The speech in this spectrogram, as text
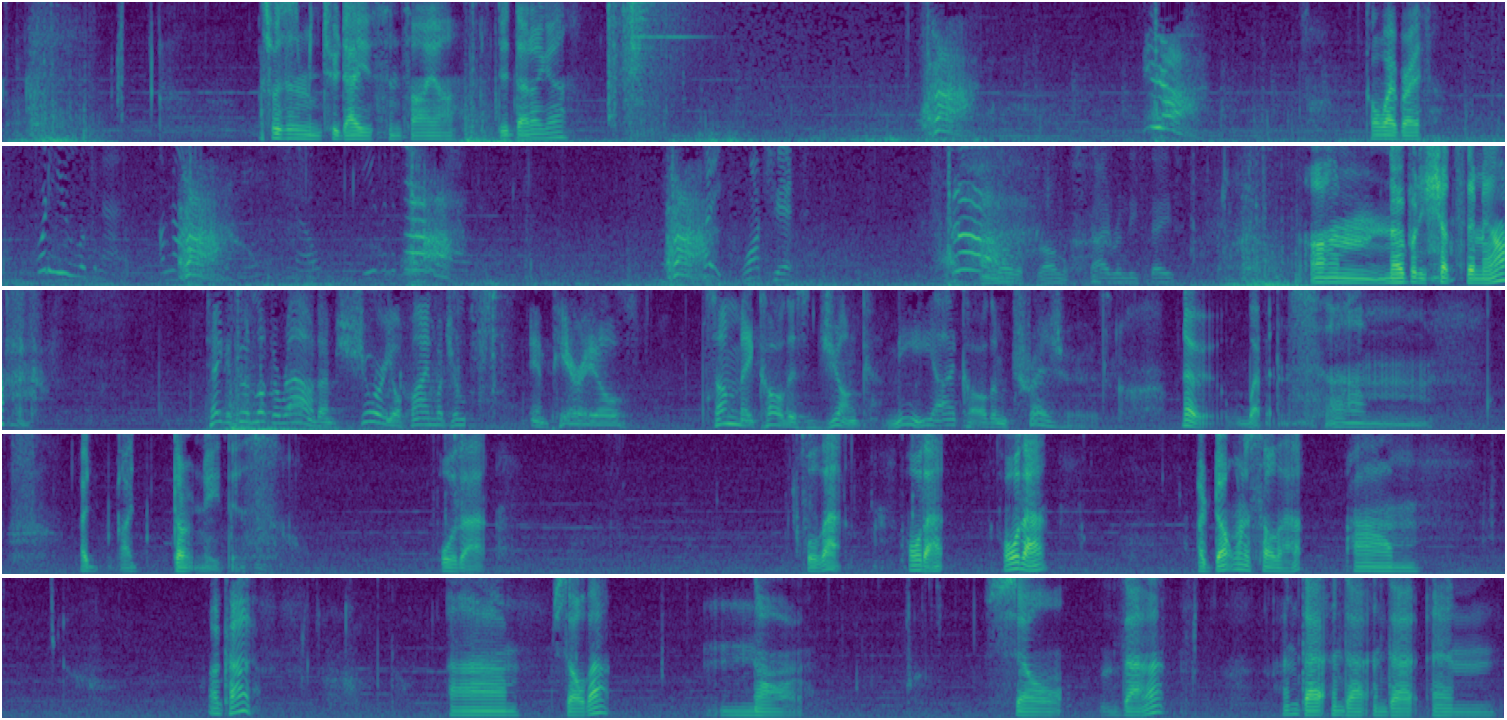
I suppose it hasn't been two days since I uh, did that. I guess. Go away, Braith. What are you looking at? I'm not looking at you, you know. Even if Hey, watch it. You know what's wrong with Skyrim these days? Um, nobody shuts their mouth. Take a good look around. I'm sure you'll find what you're... Imperials. Some may call this junk. Me, I call them treasures. No weapons. Um, I I don't need this or that or that or that or that. I don't want to sell that. Um. Okay. Um, sell that. No. Sell that. And that, and that, and that, and...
